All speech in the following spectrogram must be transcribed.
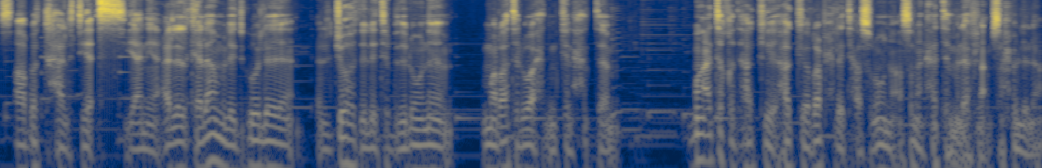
صابتك حالة يأس؟ يعني على الكلام اللي تقوله الجهد اللي تبذلونه مرات الواحد يمكن حتى ما أعتقد هاك هاك الربح اللي تحصلونه أصلا حتى من الأفلام صح ولا لا؟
